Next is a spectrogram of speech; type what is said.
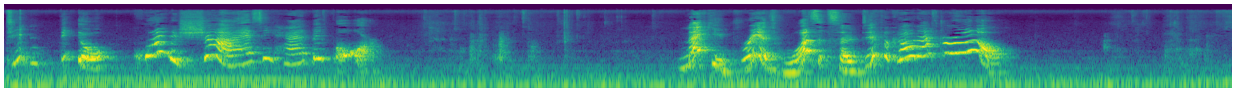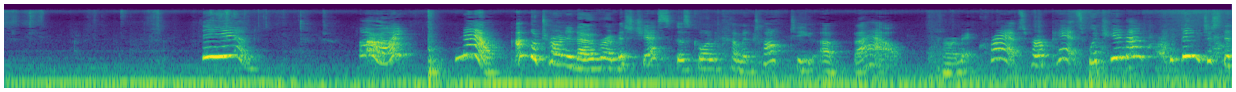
didn't feel quite as shy as he had before. Making friends wasn't so difficult Miss Jessica's going to come and talk to you about hermit crabs, her pets, which you know would be just an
